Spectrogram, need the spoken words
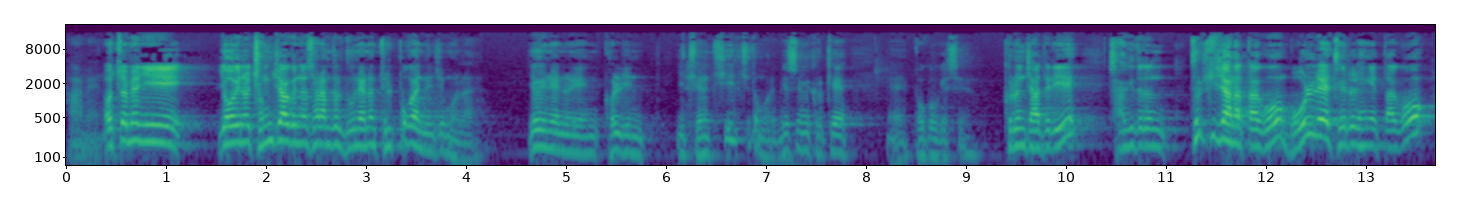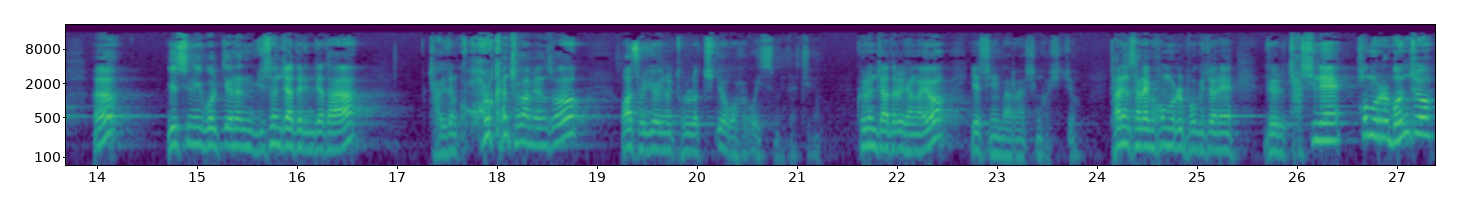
아멘 어쩌면 이 여인을 정지하고 있는 사람들 눈에는 들보가 있는지 몰라요 여인의 눈에 걸린 이 죄는 티일지도 모릅니다 예수님이 그렇게 예, 보고 계세요 그런 자들이 자기들은 들키지 않았다고 몰래 죄를 행했다고 어? 예수님이 볼 때는 위선자들인데 다 자기들은 거룩한 척하면서 와서 여인을 돌로 치려고 하고 있습니다. 지금 그런 자들을 향하여 예수님이 말하신 것이죠. 다른 사람의 허물을 보기 전에 늘 자신의 허물을 먼저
